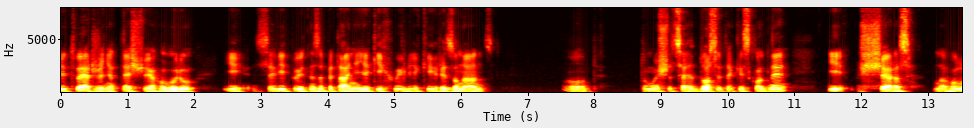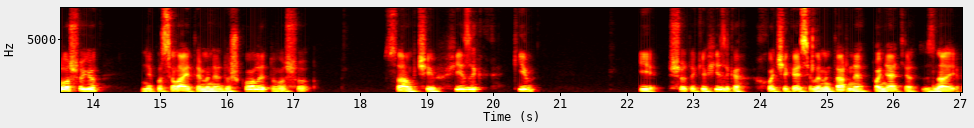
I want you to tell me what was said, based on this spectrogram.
підтвердження те, що я говорю, і це відповідь на запитання, які хвилі, який резонанс. От. Тому що це досить таки складне. І ще раз наголошую, не посилайте мене до школи, тому що сам вчив фізиків. І що таке фізика, хоч якесь елементарне поняття знаю.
